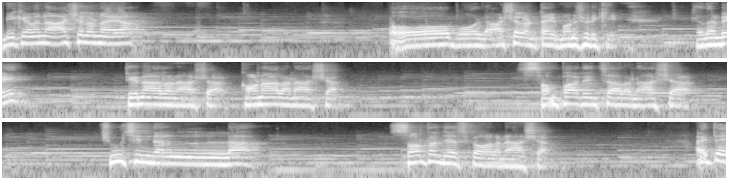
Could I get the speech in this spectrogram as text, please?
మీకేమైనా ఆశలు ఉన్నాయా ఓ బోల్డ్ ఆశలు ఉంటాయి మనుషుడికి. కదండి? తినాలని ఆశ కొనాలని ఆశ సంపాదించాలని ఆశ చూచిందల్లా సొంతం చేసుకోవాలని ఆశ. అయితే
